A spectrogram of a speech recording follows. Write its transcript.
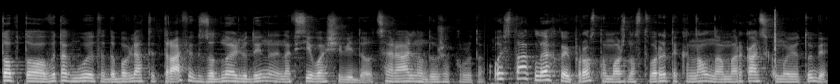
Тобто ви так будете додати трафік з одної людини на всі ваші відео. Це реально дуже круто. Ось так легко і просто можна створити канал на американському Ютубі,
